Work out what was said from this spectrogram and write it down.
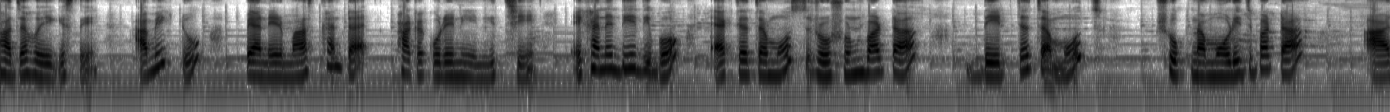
ভাজা হয়ে গেছে। আমি একটু প্যানের মাঝখানটা ফাঁকা করে নিয়ে নিচ্ছি। এখানে দিয়ে দিব এক চা চামচ রসুন বাটা, দেড় চা চামচ শুকনা মরিচ বাটা আর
